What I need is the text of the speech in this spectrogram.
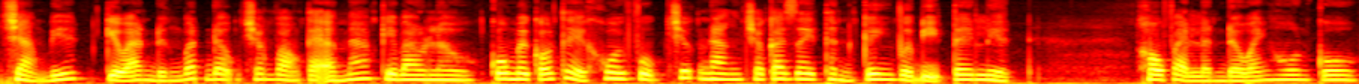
Chẳng biết Kiều An đứng bất động trong vòng tay ấm áp kia bao lâu cô mới có thể khôi phục chức năng cho các dây thần kinh vừa bị tê liệt. Không phải lần đầu anh hôn cô,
